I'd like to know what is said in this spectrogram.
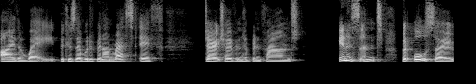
either way, because there would have been unrest if Derek Chauvin had been found innocent, but also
